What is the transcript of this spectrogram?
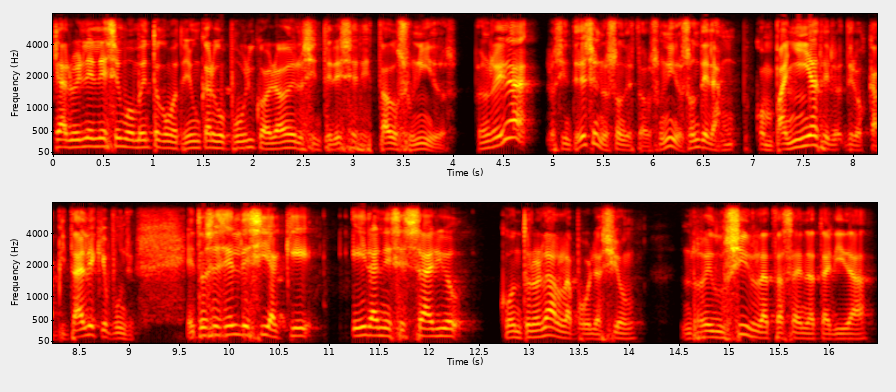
claro, él en ese momento, como tenía un cargo público, hablaba de los intereses de Estados Unidos. Pero en realidad los intereses no son de Estados Unidos, son de las compañías, de, los capitales que funcionan. Entonces él decía que era necesario controlar la población, reducir la tasa de natalidad,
